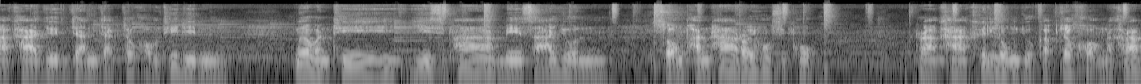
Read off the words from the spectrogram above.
ราคายืนยันจากเจ้าของที่ดิน เมื่อวันที่ 25 เมษายน 2566 ราคาขึ้นลงอยู่กับเจ้าของนะครับ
